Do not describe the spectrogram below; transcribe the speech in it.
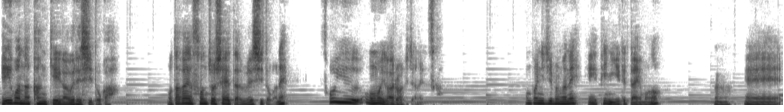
ー、平和な関係が嬉しいとか、お互いを尊重し合えたら嬉しいとかね。そういう思いがあるわけじゃないですか。本当に自分がね、手に入れたいもの、うん、え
